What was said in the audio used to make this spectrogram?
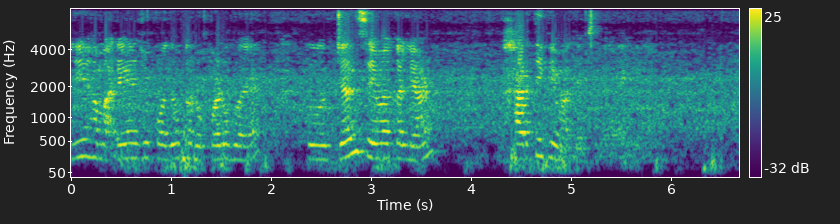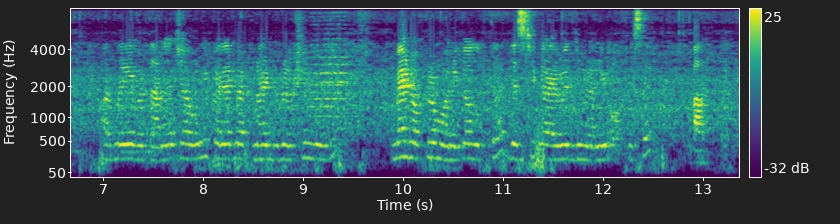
ये हमारे यहाँ जो पौधों का रोपण हुआ है तो जन सेवा कल्याण भारती के माध्यम से और मैं ये बताना चाहूँगी, पहले मैं अपना इंट्रोडक्शन दूँगी। मैं doctor Monika Gupta district Ayurveda Unani officer Baghpat.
